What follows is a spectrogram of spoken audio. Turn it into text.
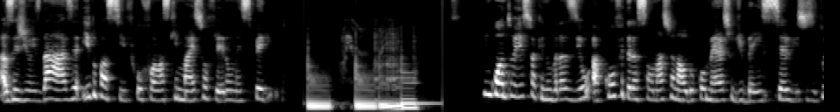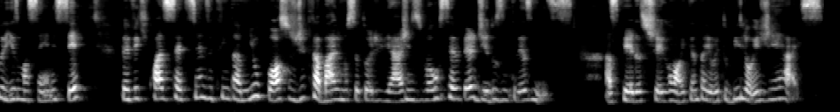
As regiões da Ásia e do Pacífico foram as que mais sofreram nesse período. Enquanto isso, aqui no Brasil, a Confederação Nacional do Comércio de Bens, Serviços e Turismo, a CNC, prevê que quase 730 mil postos de trabalho no setor de viagens vão ser perdidos em três meses. As perdas chegam a 88 bilhões de reais.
